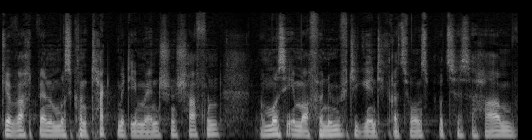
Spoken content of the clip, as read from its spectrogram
gewacht werden. Man muss Kontakt mit den Menschen schaffen. Man muss eben auch vernünftige Integrationsprozesse haben,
